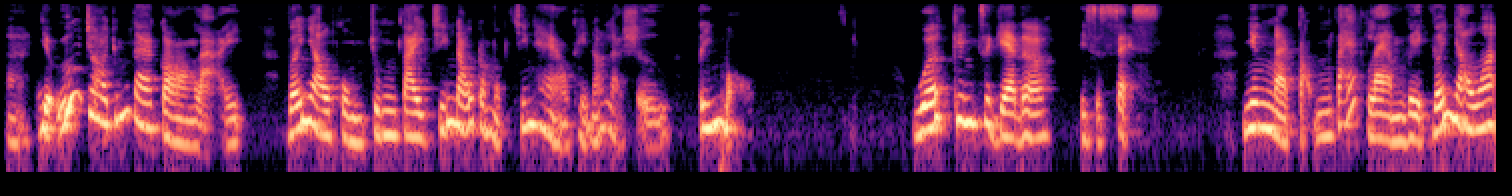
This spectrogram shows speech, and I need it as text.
À, giữ cho chúng ta còn lại với nhau cùng chung tay chiến đấu trong một chiến hào thì nó là sự tiến bộ. Working together is success. Nhưng mà cộng tác làm việc với nhau á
